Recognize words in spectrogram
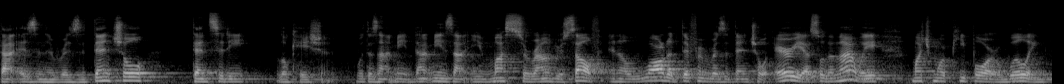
that is in a residential density location. What does that mean? That means that you must surround yourself in a lot of different residential areas so then that way much more people are willing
